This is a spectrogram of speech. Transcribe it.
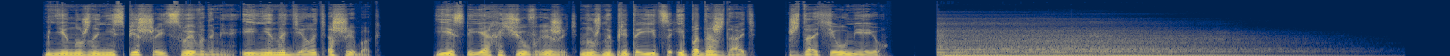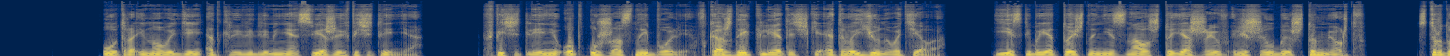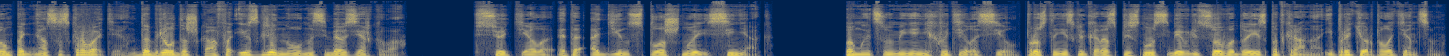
Мне нужно не спешить с выводами и не наделать ошибок. Если я хочу выжить, нужно притаиться и подождать. Ждать я умею. Утро и новый день открыли для меня свежие впечатления. Впечатление об ужасной боли в каждой клеточке этого юного тела. Если бы я точно не знал, что я жив, решил бы, что мертв. С трудом поднялся с кровати, добрел до шкафа и взглянул на себя в зеркало. Все тело — это один сплошной синяк. Помыться у меня не хватило сил, просто несколько раз плеснул себе в лицо водой из-под крана и протер полотенцем.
